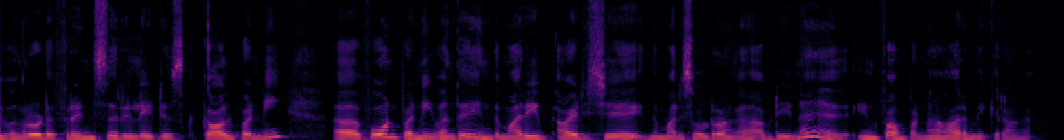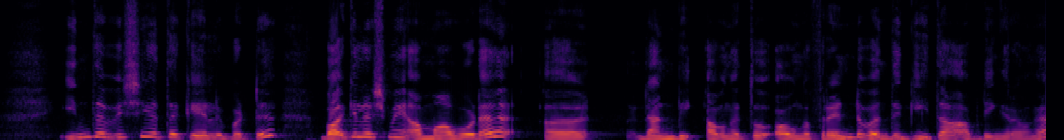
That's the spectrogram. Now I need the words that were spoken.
இவங்களோட ஃப்ரெண்ட்ஸு ரிலேட்டிவ்ஸ்க்கு கால் பண்ணி ஃபோன் பண்ணி வந்து இந்த மாதிரி ஆயிடுச்சு இந்த மாதிரி சொல்கிறாங்க அப்படின்னு இன்ஃபார்ம் பண்ண ஆரம்பிக்கிறாங்க. இந்த விஷயத்தை கேள்விப்பட்டு பாக்யலட்சுமி அம்மாவோட நண்பி அவங்க தோ அவங்க ஃப்ரெண்டு வந்து கீதா அப்படிங்கிறவங்க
